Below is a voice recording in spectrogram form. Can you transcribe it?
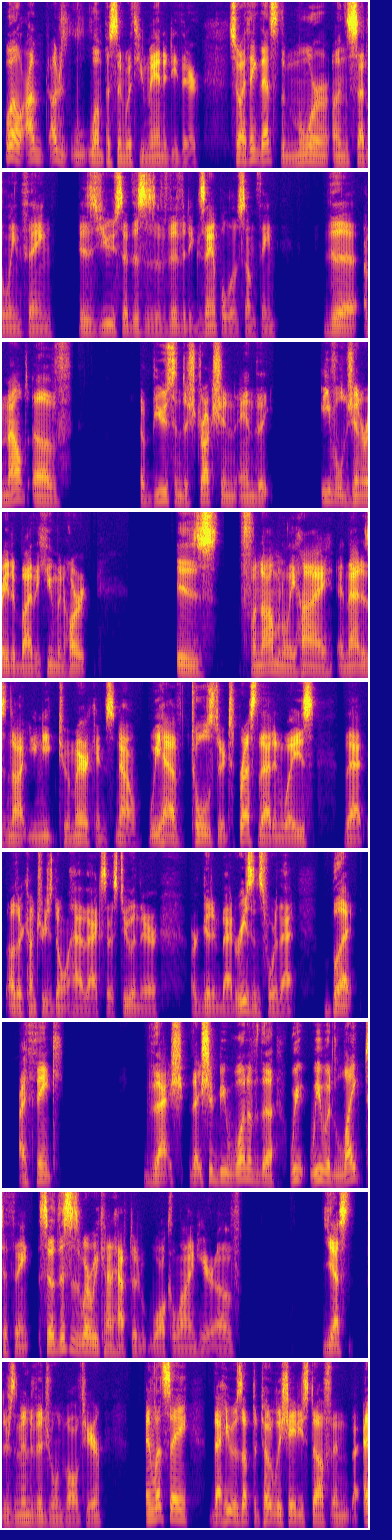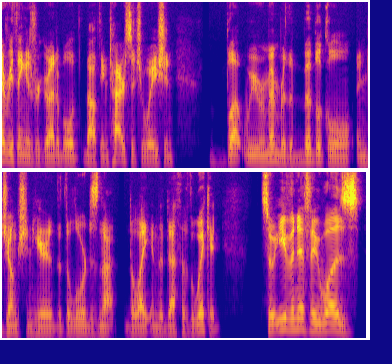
Well, I'm, I'll just lump us in with humanity there. So I think that's the more unsettling thing. Is you said this is a vivid example of something. The amount of abuse and destruction and the evil generated by the human heart is phenomenally high, and that is not unique to Americans. Now, we have tools to express that in ways that other countries don't have access to, and there are good and bad reasons for that. But I think that sh- that should be one of the we we would like to think. So this is where we kind of have to walk a line here of yes, there's an individual involved here. And let's say that he was up to totally shady stuff and everything is regrettable about the entire situation. But we remember the biblical injunction here that the Lord does not delight in the death of the wicked. So even if it was,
